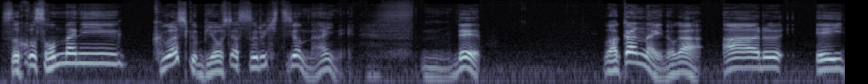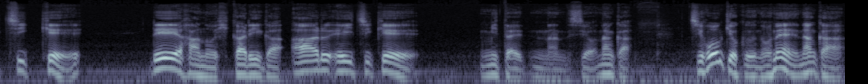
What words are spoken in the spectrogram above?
そこそんなに詳しく描写する必要ないね。うん、で分かんないのが RHK 霊波の光が RHK みたいなんですよなんか地方局のねなんか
